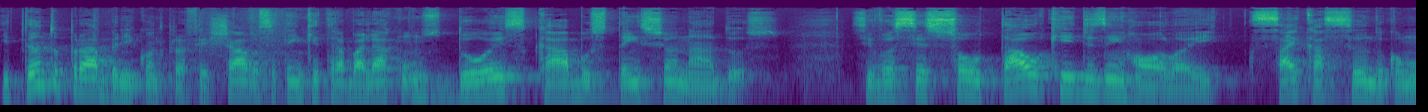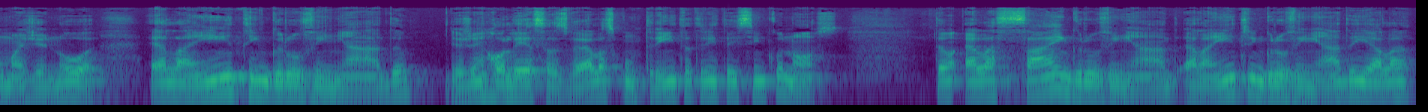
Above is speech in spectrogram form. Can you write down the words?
E tanto para abrir quanto para fechar, você tem que trabalhar com os dois cabos tensionados. Se você soltar o que desenrola e sai caçando como uma genoa, ela entra engruvinhada. Eu já enrolei essas velas com 30, 35 nós. Então ela sai engruvinhada, ela entra engruvinhada e ela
